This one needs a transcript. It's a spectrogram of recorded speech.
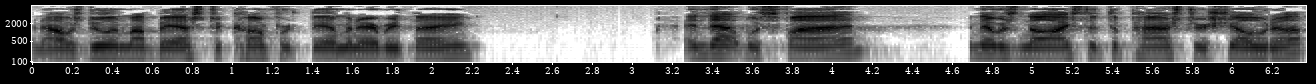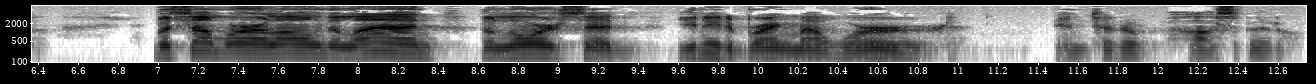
and I was doing my best to comfort them and everything. And that was fine. And it was nice that the pastor showed up. But somewhere along the line, the Lord said, You need to bring my word into the hospital.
